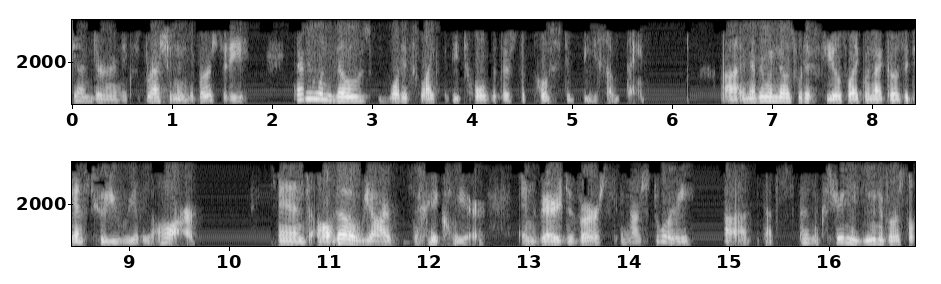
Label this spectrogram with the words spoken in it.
gender and expression and diversity, everyone knows what it's like to be told that they're supposed to be something. Uh, and everyone knows what it feels like when that goes against who you really are. And although we are very queer and very diverse in our story, uh, that's an extremely universal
